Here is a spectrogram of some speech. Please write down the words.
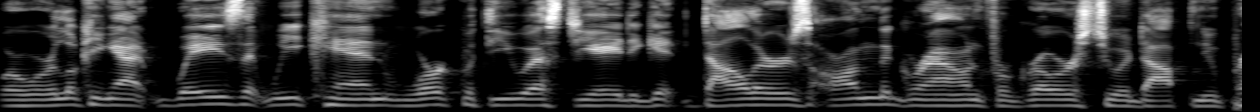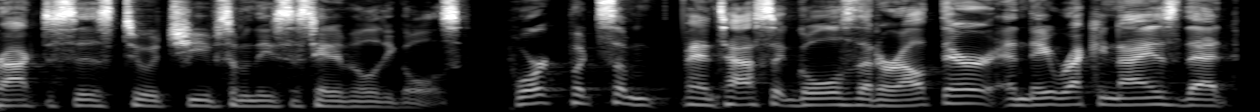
where we're looking at ways that we can work with the USDA to get dollars on the ground for growers to adopt new practices to achieve some of these sustainability goals. Pork put some fantastic goals that are out there, and they recognize that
